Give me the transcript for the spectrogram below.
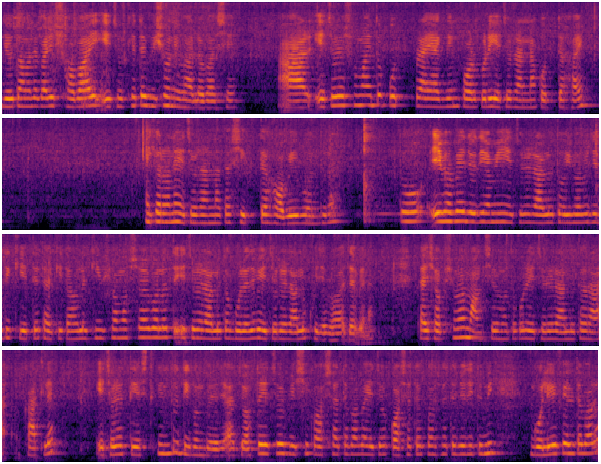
যেহেতু আমাদের বাড়ির সবাই এঁচড় খেতে ভীষণই ভালোবাসে। আর এঁচড়ের সময় তো প্রায় একদিন পর পরই এঁচড় রান্না করতে হয়। এই কারণে এঁচড় রান্নাটা শিখতে হবেই বন্ধুরা। তো এইভাবে যদি আমি এঁচড়ের আলুটা ওইভাবে যদি কেটে থাকি, তাহলে কী সমস্যা হয় বলো তো? এঁচড়ের আলুটা গলে যাবে, এঁচড়ের আলু খুঁজে পাওয়া যাবে না। তাই সবসময় মাংসের মতো করে এঁচড়ের আলুটা কাটলে এঁচড়ের টেস্ট কিন্তু দ্বিগুণ বেড়ে যায়। আর যত এঁচড় বেশি কষাতে পারবে, এঁচড় কষাতে কষাতে যদি তুমি গলিয়ে ফেলতে পারো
